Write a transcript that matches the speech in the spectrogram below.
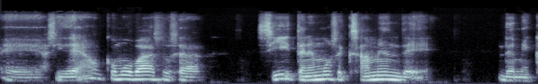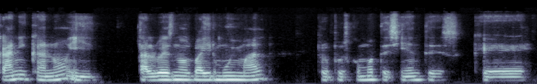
eh, así de, oh, ¿cómo vas? O sea, sí, tenemos examen de, de mecánica, ¿no? Y tal vez nos va a ir muy mal, pero pues ¿cómo te sientes? ¿Qué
